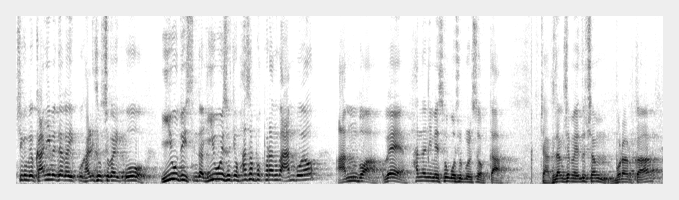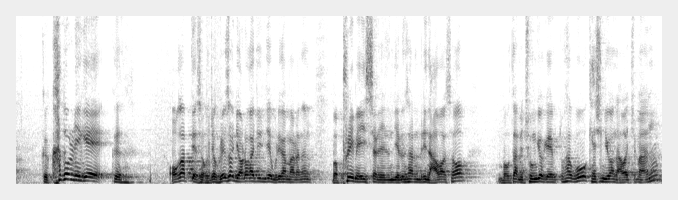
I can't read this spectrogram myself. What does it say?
지금 가니메데가 있고 갈리토스가 있고 이오도 있습니다. 이오에서 지금 화산 폭발하는 거 안 보여? 안 봐. 왜? 하나님의 속옷을 볼 수 없다. 자, 그 당시만 해도 좀 뭐라 그럴까? 그 카톨릭의 그 억압돼서 그죠. 그래서 여러 가지 이제 우리가 말하는 뭐 프리메이슨이라든지 이런 사람들이 나와서 뭐 그다음에 종교 개혁도 하고 개신교가 나왔지만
